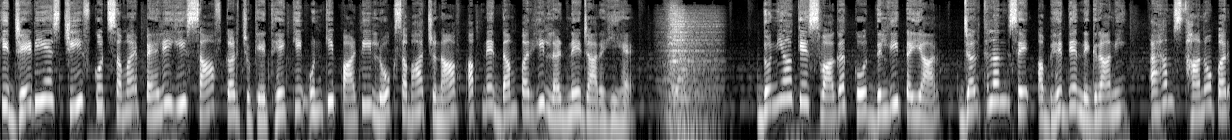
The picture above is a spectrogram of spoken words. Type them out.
कि जेडीएस चीफ कुछ समय पहले ही साफ़ कर चुके थे कि उनकी पार्टी लोकसभा चुनाव अपने दम पर ही लड़ने जा रही है। दुनिया के स्वागत को दिल्ली तैयार, जलथलन से अभेद्य निगरानी अहम स्थानों पर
